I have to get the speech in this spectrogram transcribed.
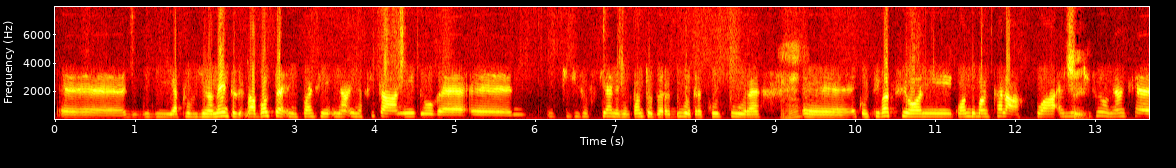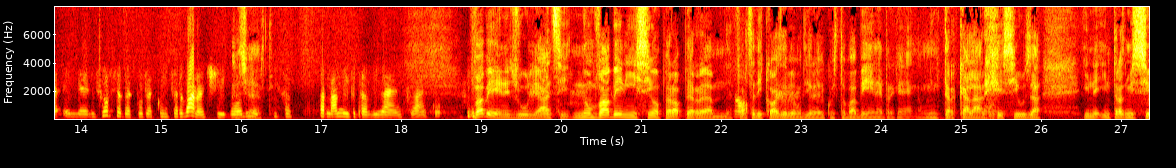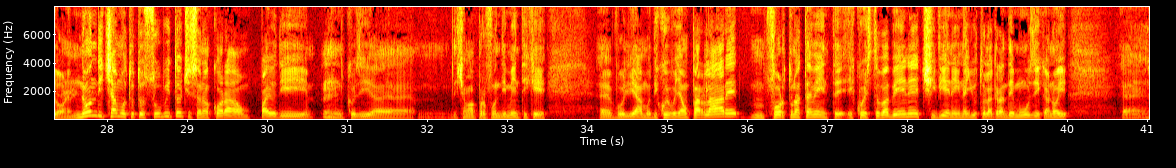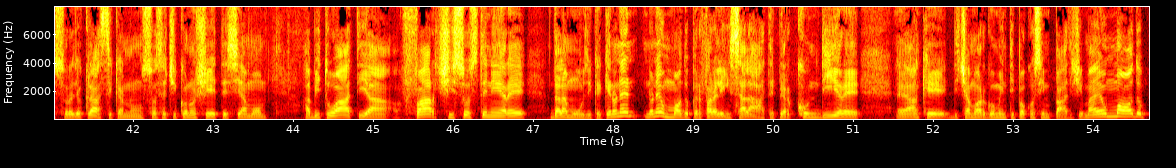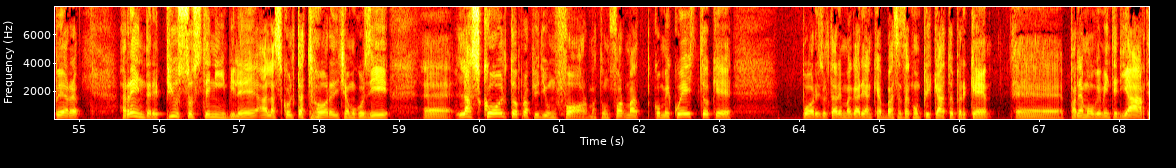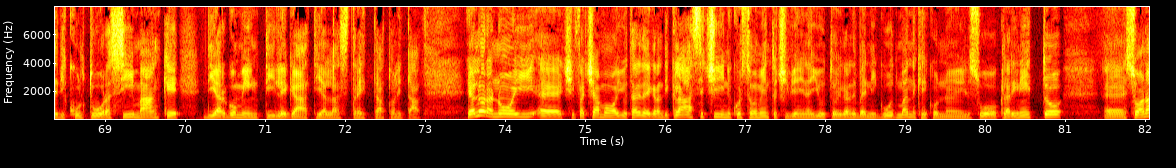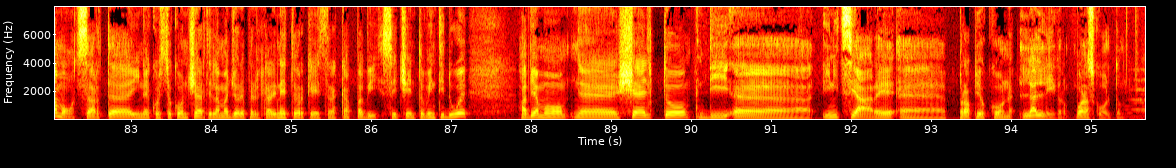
eh, di, di, approvvigionamento, ma a volte in paesi in, in africani dove eh, ci si sostiene soltanto per due o tre colture uh-huh. eh, coltivazioni, quando manca l'acqua e sì. non ci sono neanche le risorse per poter conservare il cibo, eh certo. si sta parlando di sopravvivenza. Ecco. Va bene Giulia, anzi non va benissimo, però per um, no. forza di cose dobbiamo dire questo va bene perché è un intercalare che si usa in, in trasmissione. Non diciamo tutto subito, ci sono ancora un paio di così, eh, diciamo, approfondimenti che eh, vogliamo, di cui vogliamo parlare. Mm, fortunatamente, e questo va bene, ci viene in aiuto la grande musica. Noi eh, su Radio Classica, non so se ci conoscete, siamo abituati a farci sostenere dalla musica, che non è, non è un modo per fare le insalate, per condire eh, anche diciamo argomenti poco simpatici, ma è un modo per rendere più sostenibile all'ascoltatore, diciamo così, eh, l'ascolto proprio di un format, un format come questo che può risultare magari anche abbastanza complicato perché eh, parliamo ovviamente di arte, di cultura, sì, ma anche di argomenti legati alla stretta attualità. E allora noi eh, ci facciamo aiutare dai grandi classici, in questo momento ci viene in aiuto il grande Benny Goodman che con il suo clarinetto eh, suona Mozart in questo concerto in La maggiore per il clarinetto e orchestra KV 622 abbiamo eh, scelto di eh, iniziare eh, proprio con l'allegro. Buon ascolto.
